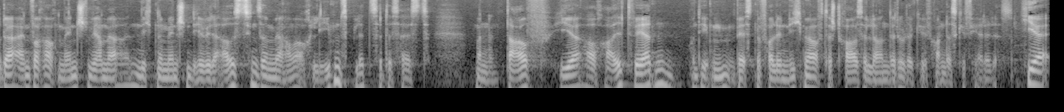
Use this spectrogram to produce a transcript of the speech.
Oder einfach auch Menschen, wir haben ja nicht nur Menschen, die hier wieder ausziehen, sondern wir haben auch Lebensplätze. Das heißt, man darf hier auch alt werden und eben im besten Falle nicht mehr auf der Straße landet oder anders gefährdet ist. Hier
